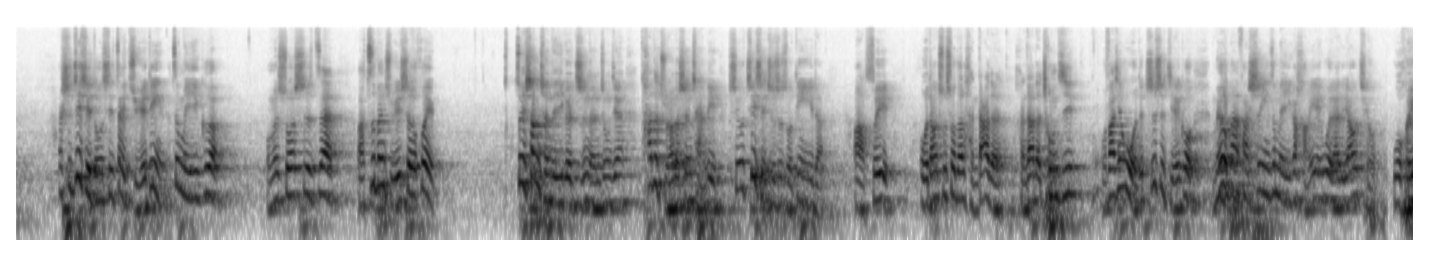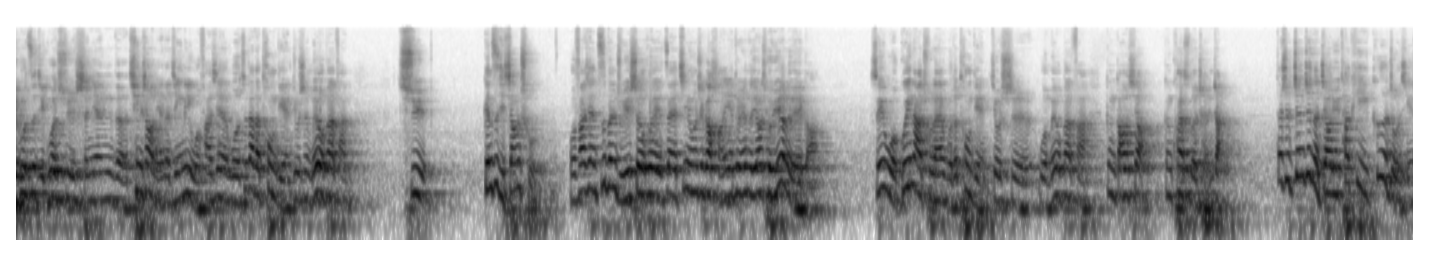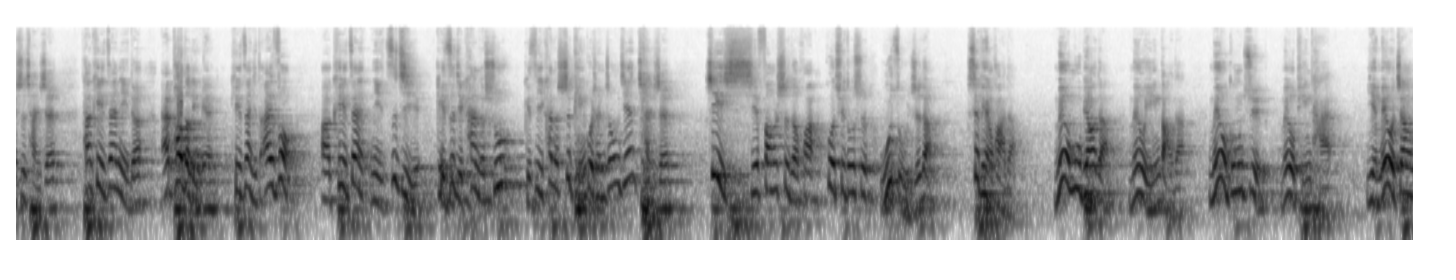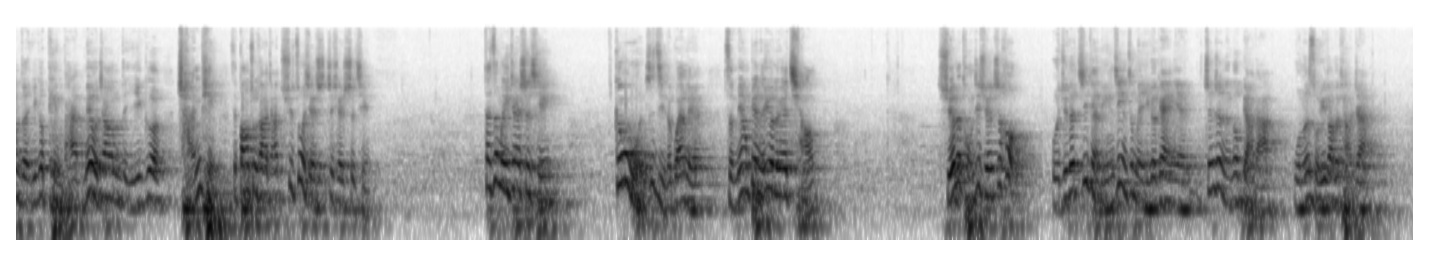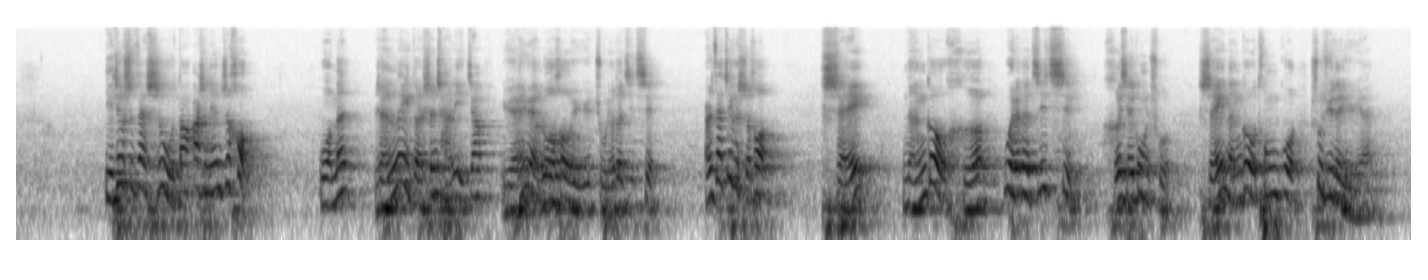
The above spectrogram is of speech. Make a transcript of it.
而是这些东西在决定这么一个我们说是在啊资本主义社会最上层的一个职能中间，它的主要的生产力是由这些知识所定义的。啊，所以我当初受到了很大的、很大的冲击。我发现我的知识结构没有办法适应这么一个行业未来的要求。我回顾自己过去十年的青少年的经历，我发现我最大的痛点就是没有办法去跟自己相处。我发现资本主义社会在金融这个行业对人的要求越来越高，所以我归纳出来我的痛点就是我没有办法更高效、更快速的成长。但是真正的教育，它可以各种形式产生，它可以在你的 iPod 里面，可以在你的 iPhone。啊，可以在你自己给自己看的书、给自己看的视频过程中间产生这些方式的话，过去都是无组织的、碎片化的、没有目标的、没有引导的、没有工具、没有平台，也没有这样的一个品牌、没有这样的一个产品在帮助大家去做些这些事情。但这么一件事情，跟我自己的关联怎么样变得越来越强？学了统计学之后。我觉得基点临近这么一个概念，真正能够表达我们所遇到的挑战。也就是在十五到二十年之后，我们人类的生产力将远远落后于主流的机器。而在这个时候，谁能够和未来的机器和谐共处？谁能够通过数据的语言、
